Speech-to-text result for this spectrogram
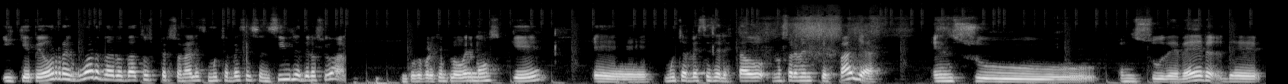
y que peor resguarda los datos personales muchas veces sensibles de los ciudadanos. Entonces, por ejemplo, vemos que eh, muchas veces el Estado no solamente falla en su, en su deber de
